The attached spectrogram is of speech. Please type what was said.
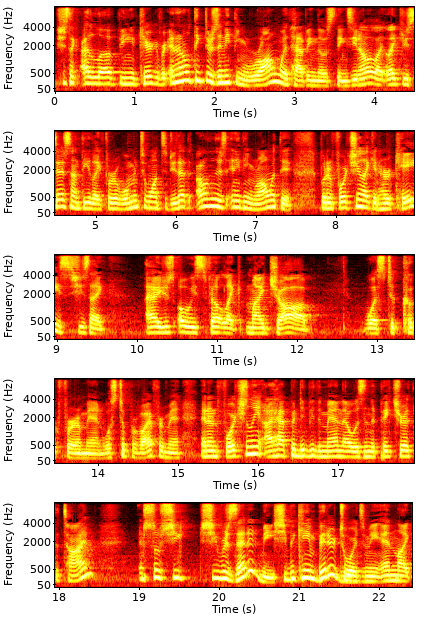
she's like i love being a caregiver and i don't think there's anything wrong with having those things you know like like you said santi like for a woman to want to do that i don't think there's anything wrong with it but unfortunately like in her case she's like i just always felt like my job was to cook for a man, was to provide for a man. And unfortunately, I happened to be the man that was in the picture at the time. And so she she resented me. She became bitter mm. towards me and like,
